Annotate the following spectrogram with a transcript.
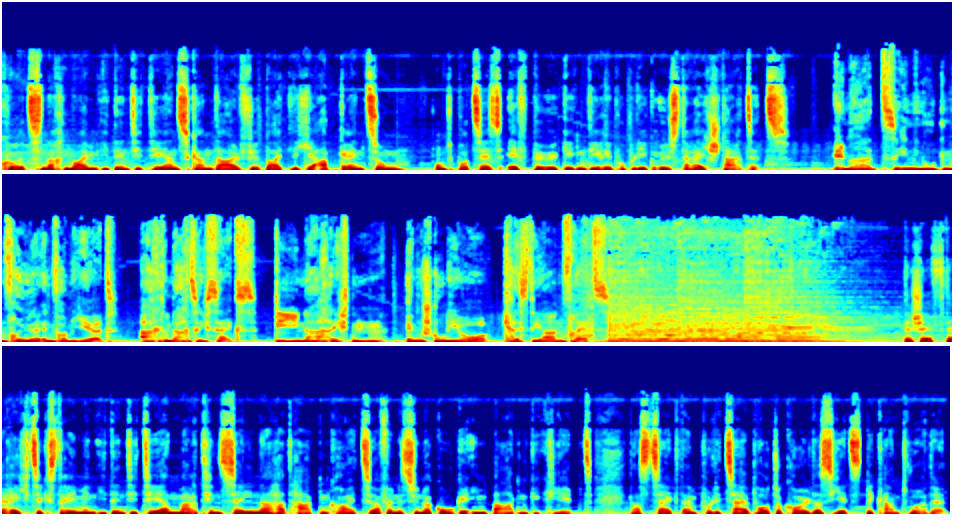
Kurz nach neuem identitären Skandal für deutliche Abgrenzung und Prozess FPÖ gegen die Republik Österreich startet. Immer 10 Minuten früher informiert. 88.6 Die Nachrichten. Im Studio Christian Fritz. Der Chef der rechtsextremen Identitären Martin Sellner hat Hakenkreuze auf eine Synagoge in Baden geklebt. Das zeigt ein Polizeiprotokoll, das jetzt bekannt wurde.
